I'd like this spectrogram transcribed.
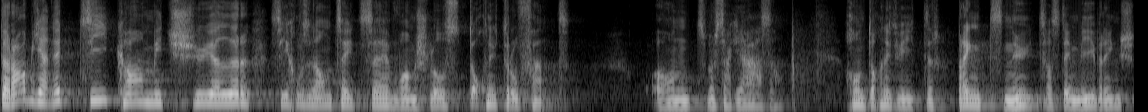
der Rabbi hat nicht Zeit gehabt, mit Schülern sich auseinanderzusetzen, die am Schluss doch nicht drauf haben. Und man sagt, ja, also, kommt doch nicht weiter, bringt nichts, was du dem beibringst.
